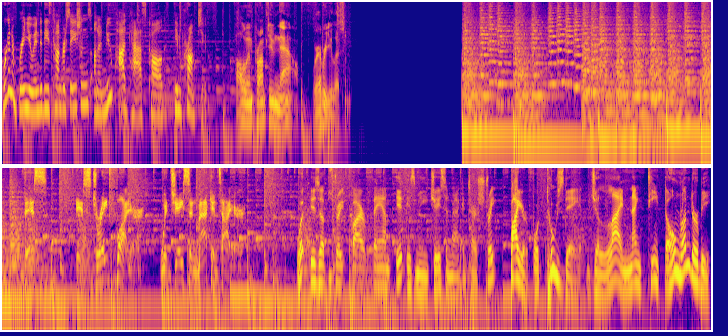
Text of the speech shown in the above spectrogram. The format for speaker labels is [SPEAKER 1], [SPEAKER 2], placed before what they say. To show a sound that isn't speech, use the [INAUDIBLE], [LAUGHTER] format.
[SPEAKER 1] We're going to bring you into these conversations on a new podcast called Impromptu.
[SPEAKER 2] Follow Impromptu now, wherever you listen.
[SPEAKER 3] This is Straight Fire with Jason McIntyre.
[SPEAKER 4] What is up, Straight Fire fam? It is me, Jason McIntyre. Straight Fire for Tuesday, July 19th, the Home Run Derby.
